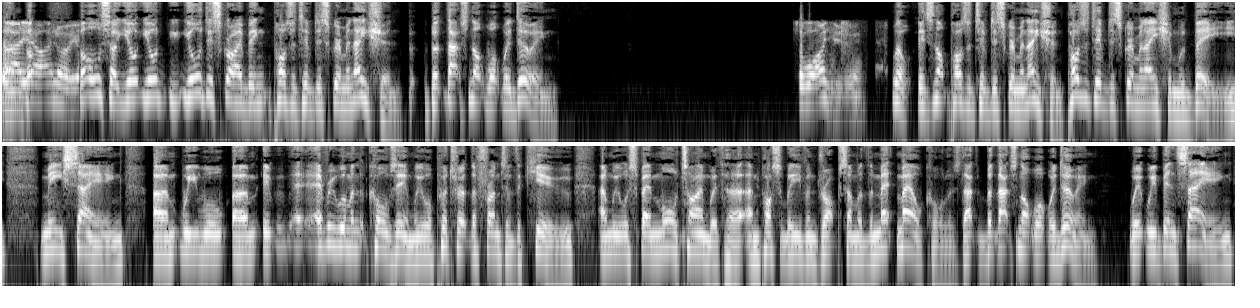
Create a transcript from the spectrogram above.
Yeah, Um, yeah, but, I know, yeah. But also, you're you're you're describing positive discrimination, but, but that's not what we're doing. So what are you doing? Well, it's not positive discrimination. Positive discrimination would be me saying um, we will um, it, every woman that calls in, we will put her at the front of the queue, and we will spend more time with her, and possibly even drop some of the ma- male callers. That, but that's not what we're doing. We, we've been saying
